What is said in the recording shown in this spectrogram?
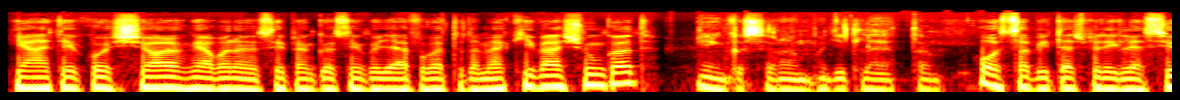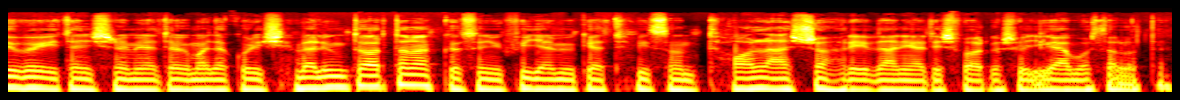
játékossal. Gábor, nagyon szépen köszönjük, hogy elfogadtad a meghívásunkat. Én köszönöm, hogy itt lehettem. Hosszabbítás pedig lesz jövő héten, és remélhetőleg majd akkor is velünk tartanak. Köszönjük figyelmüket, viszont hallásra. Rév Dánielt és Vargas vagy Gábor hallották.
